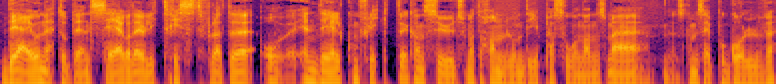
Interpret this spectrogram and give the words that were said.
det er jo nettopp det en ser, og det er jo litt trist. For det, en del konflikter kan se ut som at det handler om de personene som er skal vi si, på gulvet,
